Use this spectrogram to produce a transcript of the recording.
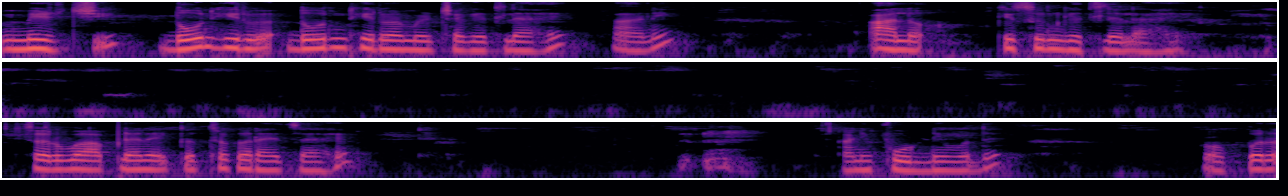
मिरची दोन हिरव्या दोन हिरव्या मिरच्या घेतल्या आहे आणि आलं किसून घेतलेलं आहे. सर्व आपल्याला एकत्र करायचं आहे. आणि फोडणीमध्ये प्रॉपर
